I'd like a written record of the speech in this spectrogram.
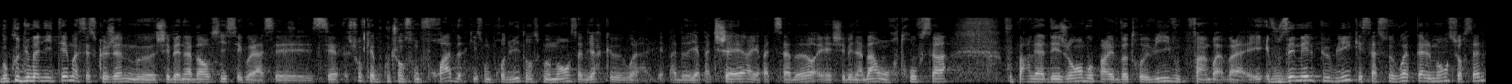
Beaucoup d'humanité, moi c'est ce que j'aime euh, chez Benabar aussi, c'est voilà, je trouve qu'il y a beaucoup de chansons froides qui sont produites en ce moment, c'est-à-dire que voilà, il n'y a pas de, y a pas de chair, il n'y a pas de saveur, et chez Benabar on retrouve ça. Vous parlez à des gens, vous parlez de votre vie, enfin voilà, et, vous aimez le public et ça se voit tellement sur scène.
